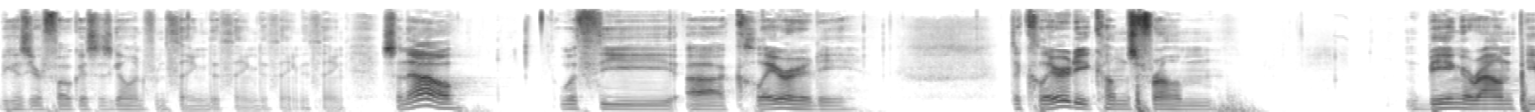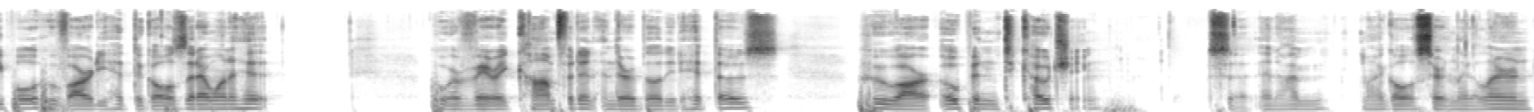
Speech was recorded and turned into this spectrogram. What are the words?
because your focus is going from thing to thing to thing to thing. So now, with the uh, clarity, the clarity comes from being around people who've already hit the goals that I want to hit, who are very confident in their ability to hit those, who are open to coaching. So, and I'm my goal is certainly to learn.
